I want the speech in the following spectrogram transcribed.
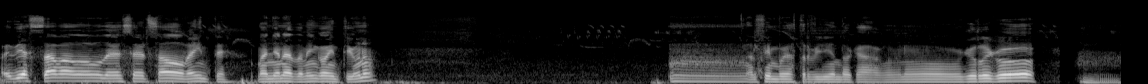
Hoy día es sábado, debe ser sábado 20. Mañana es domingo 21. Mm, al fin voy a estar viviendo acá, bueno, qué rico. Mm.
